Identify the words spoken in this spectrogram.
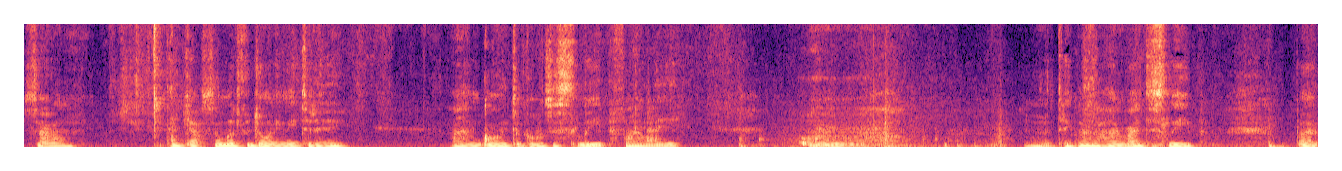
So, thank y'all so much for joining me today. I'm going to go to sleep finally. I'm gonna take my behind right to sleep. But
